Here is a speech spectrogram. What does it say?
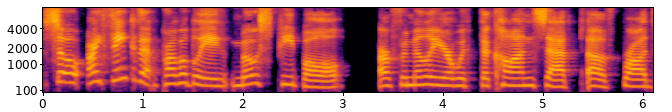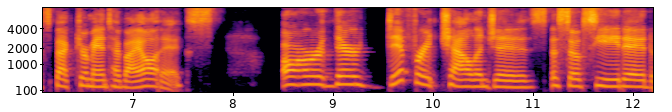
So I think that probably most people are familiar with the concept of broad spectrum antibiotics. Are there different challenges associated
